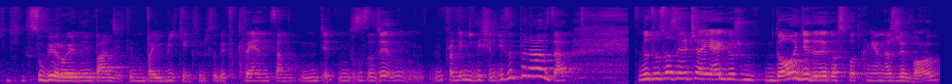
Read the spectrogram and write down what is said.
sugeruję najbardziej, tym vibikiem, który sobie wkręcam, gdzie w zasadzie prawie nigdy się nie sprawdza. No to zazwyczaj jak już dojdzie do tego spotkania na żywo,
